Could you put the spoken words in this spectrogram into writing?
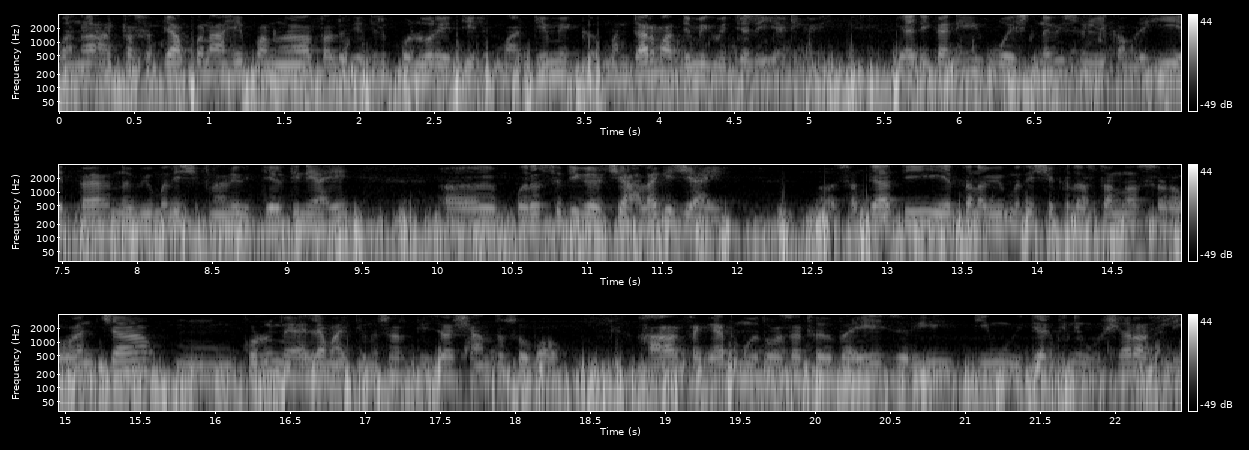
पण आता सध्या आपण आहे पन्हाळा तालुक्यातील पनोर येथील माध्यमिक मंदार माध्यमिक विद्यालय या ठिकाणी. या ठिकाणी वैष्णवी सुनील कांबळे ही इयत्ता नववीमध्ये शिकणारी विद्यार्थिनी आहे. परिस्थिती घरची हालाकीची आहे. सध्या ती इयत्ता नववीमध्ये शिकत असताना सर्वांच्या कडून मिळालेल्या माहितीनुसार तिचा शांत स्वभाव हा सगळ्यात महत्त्वाचा ठरत आहे. जरी ती विद्यार्थिनी हुशार असली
